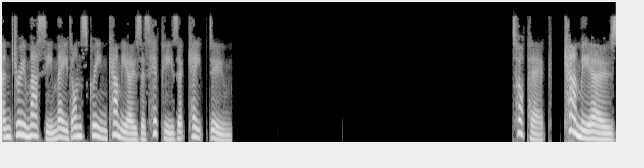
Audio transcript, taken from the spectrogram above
and Drew Massey made on-screen cameos as hippies at Cape Doom. Topic: Cameos.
